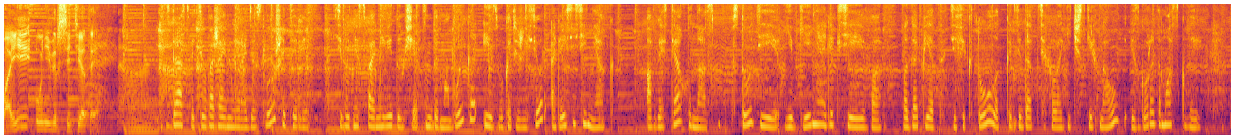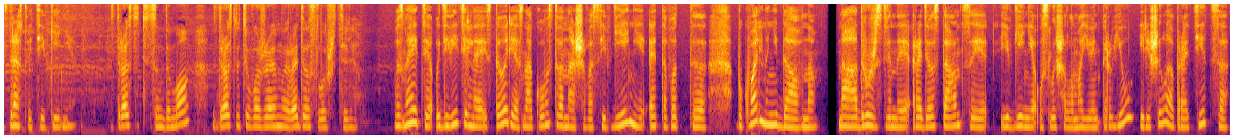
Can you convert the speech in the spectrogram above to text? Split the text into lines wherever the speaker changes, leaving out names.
Мои университеты.
Здравствуйте, уважаемые радиослушатели! Сегодня с вами ведущая Цендыма Бойко и звукорежиссер Олеся Синяк. А в гостях у нас в студии Евгения Алексеева, логопед-дефектолог, кандидат психологических наук из города Москвы. Здравствуйте, Евгения.
Здравствуйте, Цендыма. Здравствуйте, уважаемые радиослушатели.
Вы знаете, удивительная история знакомства нашего с Евгенией. Это вот э, буквально недавно на дружественной радиостанции Евгения услышала мое интервью и решила обратиться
